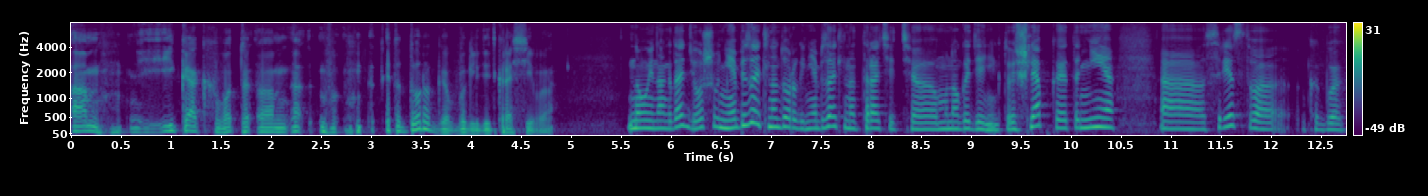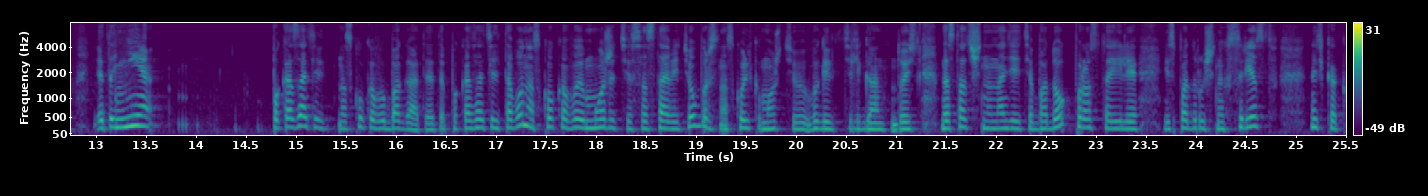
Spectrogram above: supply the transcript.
ну, и как вот... это дорого выглядеть красиво? Ну, иногда дешево. Не обязательно дорого, не обязательно тратить э, много денег. То есть шляпка это не э, средство, как бы, это не показатель, насколько вы богаты. Это показатель того, насколько вы можете составить образ, насколько можете выглядеть элегантно. То есть достаточно надеть ободок просто или из подручных средств. Знаете, как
